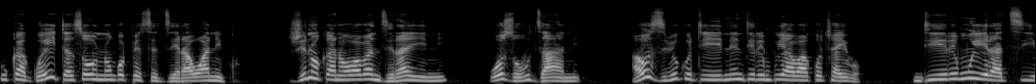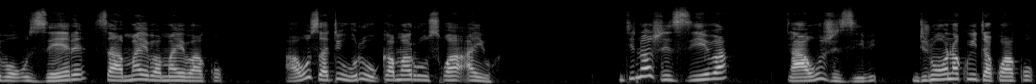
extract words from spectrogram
Ukagoita seunongopesedzera waniko? Zvino kana wava nzira ini wozoudza ani? Hauzivi kuti ini ndiri mbuya vako chaivo? Ndiri muiratsivo uzere saamai vamai vako. Hauzati huri ukamaruswa aiwa. Ndinozviziva? Hauzvizivi. Ndinoona kuita kwako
